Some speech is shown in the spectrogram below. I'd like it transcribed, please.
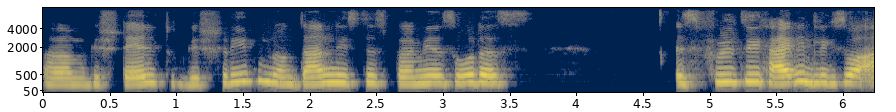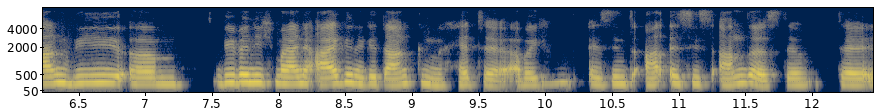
ähm, gestellt und geschrieben. Und dann ist es bei mir so, dass es fühlt sich eigentlich so an, wie, ähm, wie wenn ich meine eigenen Gedanken hätte. Aber ich, es, sind, es ist anders. Der, der,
